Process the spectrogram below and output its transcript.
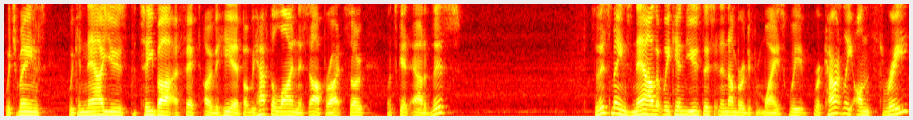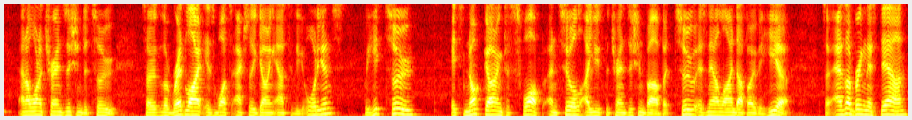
which means we can now use the T-bar effect over here, but we have to line this up, right? So let's get out of this. So this means now that we can use this in a number of different ways. We, we're currently on three, and I want to transition to two. So the red light is what's actually going out to the audience. If we hit 2, it's not going to swap until I use the transition bar, but 2 is now lined up over here. So as I bring this down,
